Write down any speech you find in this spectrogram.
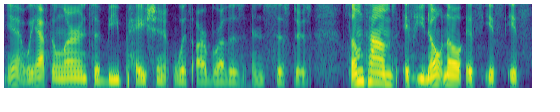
Yeah, we have to learn to be patient with our brothers and sisters. Sometimes if you don't know if if if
